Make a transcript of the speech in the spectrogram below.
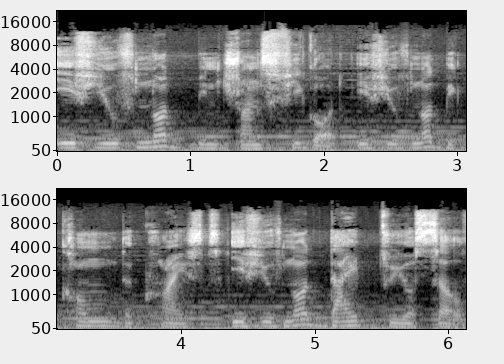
If you've not been transfigured, if you've not become the Christ, if you've not died to yourself,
